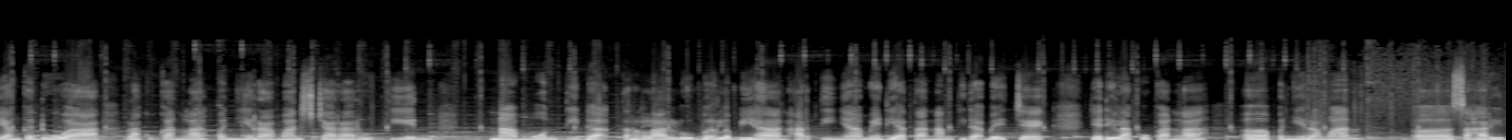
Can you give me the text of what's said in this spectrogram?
Yang kedua, lakukanlah penyiraman secara rutin namun tidak terlalu berlebihan. Artinya media tanam tidak becek. Jadi lakukanlah e, penyiraman e, sehari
